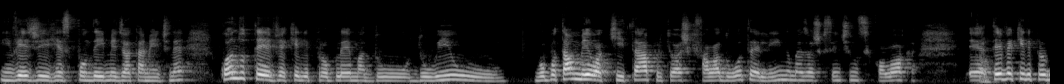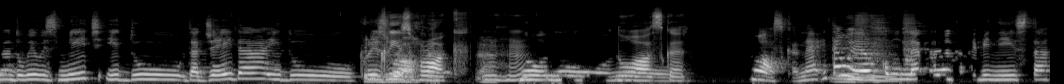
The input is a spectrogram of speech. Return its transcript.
em vez de responder imediatamente, né? Quando teve aquele problema do, do Will, vou botar o meu aqui, tá? Porque eu acho que falar do outro é lindo, mas eu acho que se a gente não se coloca, é, tá. Teve aquele problema do Will Smith e do da Jada e do Chris, Chris Rock, Rock. É. Uhum. No, no, no, no, Oscar. No Oscar, né? Então uhum. eu, como mulher branca, feminista,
